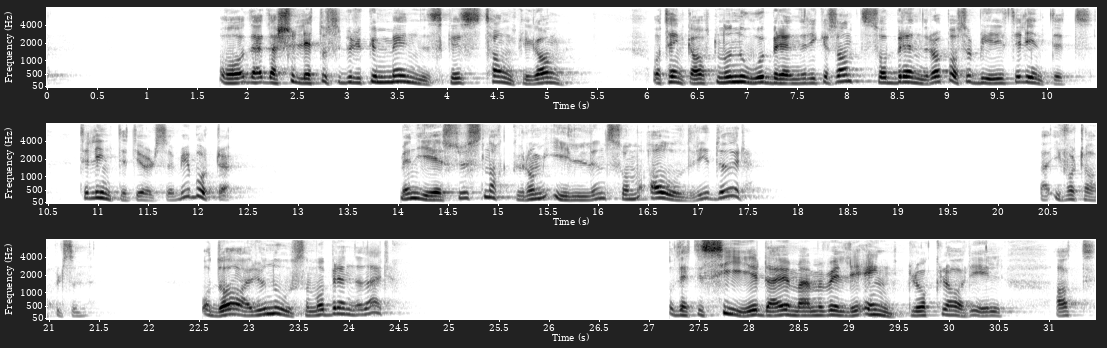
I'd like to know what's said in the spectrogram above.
Og Det er, det er så lett å bruke menneskets tankegang og tenke at når noe brenner, ikke sant, så brenner det opp, og så blir det til intet. Tilintetgjørelse. Blir borte. Men Jesus snakker om ilden som aldri dør i fortapelsen. Og da er det jo noe som må brenne der. Og dette sier deg og meg med veldig enkle og klare ild at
